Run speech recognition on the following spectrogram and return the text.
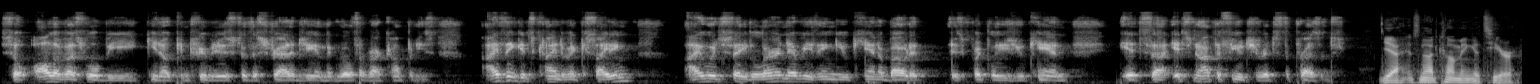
So all of us will be, you know, contributors to the strategy and the growth of our companies. I think it's kind of exciting. I would say learn everything you can about it as quickly as you can. It's uh, it's not the future; it's the present. Yeah, it's not coming; it's here.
